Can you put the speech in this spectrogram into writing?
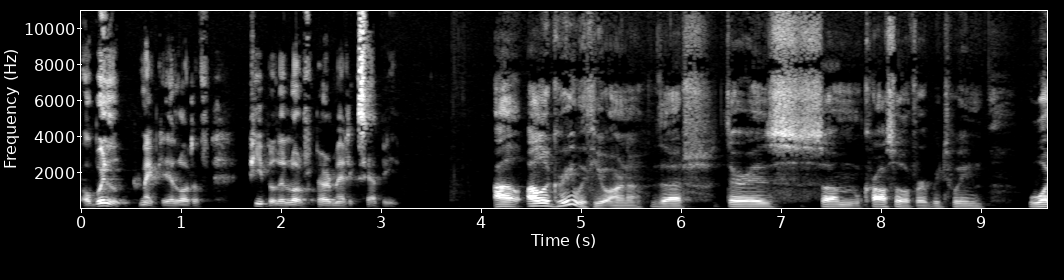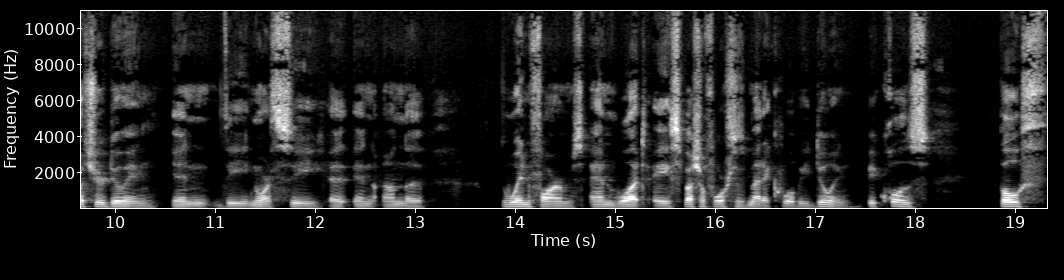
or will make a lot of people, a lot of paramedics happy. I'll I'll agree with you, Arne, that there is some crossover between what you're doing in the North Sea uh, in on the wind farms and what a special forces medic will be doing because both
